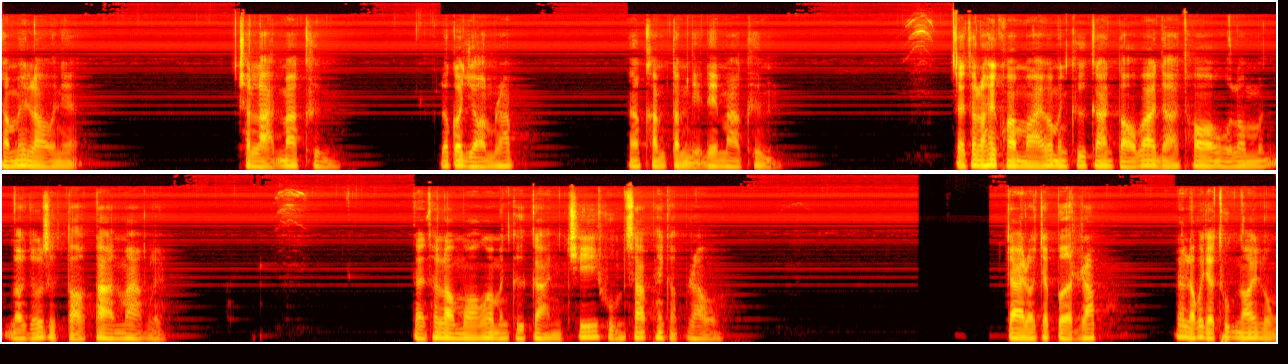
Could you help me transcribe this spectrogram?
ทำให้เราเนี่ยฉลาดมากขึ้น แล้วก็ยอมรับนะคำตำหนิได้มากขึ้น แต่ถ้าเราให้ความหมายว่ามันคือการต่อว่าด่าทอโอ้เราเราจะรู้สึกต่อต้านมากเลย แต่ถ้าเรามองว่ามันคือการชี้ขุมทรัพย์ให้กับเรา ใจเราจะเปิดรับ แล้วเราก็จะทุกข์น้อยลง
